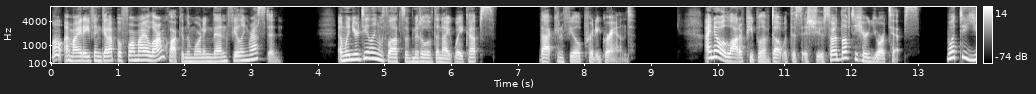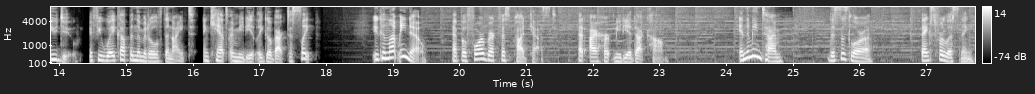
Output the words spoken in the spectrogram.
well, I might even get up before my alarm clock in the morning, then feeling rested. And when you're dealing with lots of middle of the night wake ups, that can feel pretty grand. I know a lot of people have dealt with this issue, so I'd love to hear your tips. What do you do if you wake up in the middle of the night and can't immediately go back to sleep? You can let me know at Before Breakfast Podcast at iHeartMedia.com. In the meantime, this is Laura. Thanks for listening,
